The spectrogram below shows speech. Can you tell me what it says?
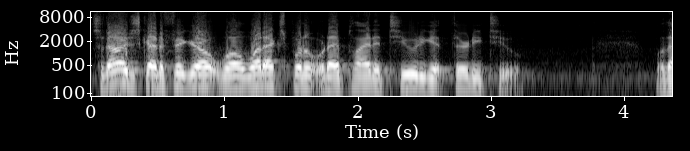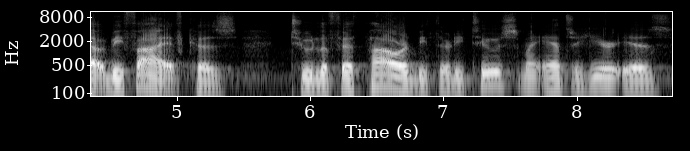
So now I just got to figure out, well, what exponent would I apply to 2 to get 32? Well, that would be 5, because 2 to the fifth power would be 32, so my answer here is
